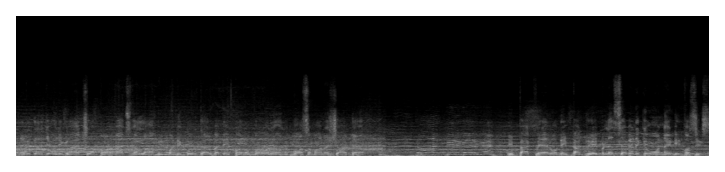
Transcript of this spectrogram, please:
எனக்கு தெரிஞ்ச வரைக்கும் ஆக்சுவலாக போன மேட்ச் நல்லா வின் பண்ணி கொடுத்தார் பட் இப்போ ரொம்ப ஒரு மோசமான ஷாட்டு இம்பாக்ட் பிளேயர் ஒன்று இம்பாக்ட் கிரியேட் பண்ணல செவனுக்கு ஒன் நைன்டீன் ஃபார் சிக்ஸ்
